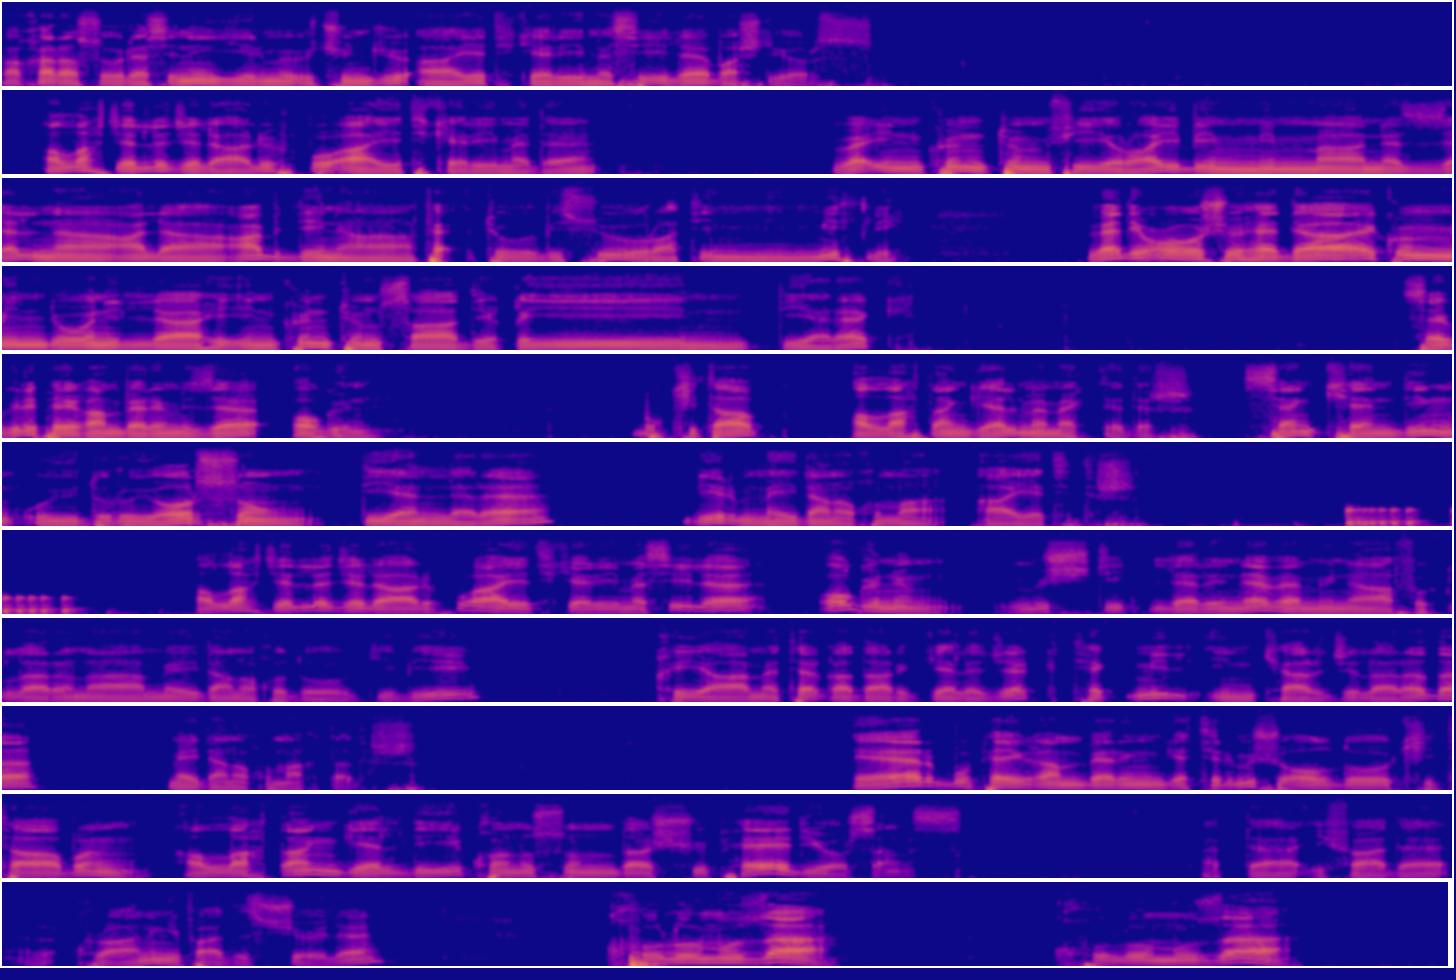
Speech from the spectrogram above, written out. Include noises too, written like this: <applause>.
Bakara suresinin 23. ayet-i kerimesiyle başlıyoruz. Allah Celle Celaluhu bu ayet-i kerimede ve in kuntum fi raybin mimma nazzalna ala abdina fa'tu bi suratin min mislih Ved'u şuhedâekum min dunillahi in kuntum sadiqin diyerek sevgili peygamberimize o gün bu kitap Allah'tan gelmemektedir. Sen kendin uyduruyorsun diyenlere bir meydan okuma ayetidir. Allah Celle Celaluhu bu ayeti kerimesiyle o günün müşriklerine ve münafıklarına meydan okuduğu gibi kıyamete kadar gelecek tekmil inkarcılara da meydan okumaktadır. Eğer bu peygamberin getirmiş olduğu kitabın Allah'tan geldiği konusunda şüphe ediyorsanız, hatta ifade, Kur'an'ın ifadesi şöyle, kulumuza, kulumuza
